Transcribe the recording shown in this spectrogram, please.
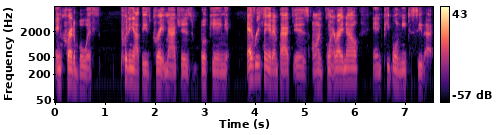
incredible with putting out these great matches, booking everything at Impact is on point right now, and people need to see that.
